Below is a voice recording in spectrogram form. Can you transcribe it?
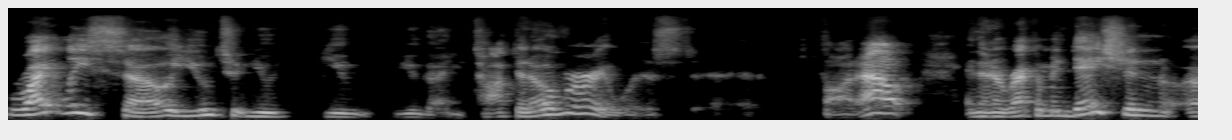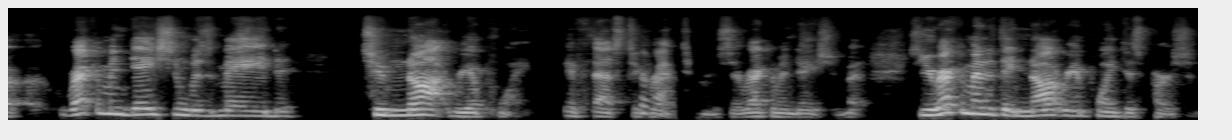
rightly so, you to you you you got you talked it over. It was uh, thought out, and then a recommendation uh, recommendation was made to not reappoint if that's the correct term. It's a recommendation. But so you recommended they not reappoint this person.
